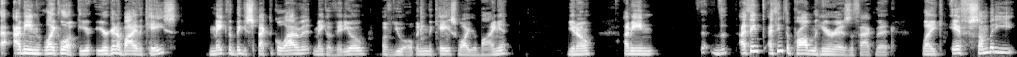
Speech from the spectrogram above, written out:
I- I mean, like, look, you're you're gonna buy the case, make the big spectacle out of it, make a video of you opening the case while you're buying it. You know, I mean, I think I think the problem here is the fact that, like, if somebody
